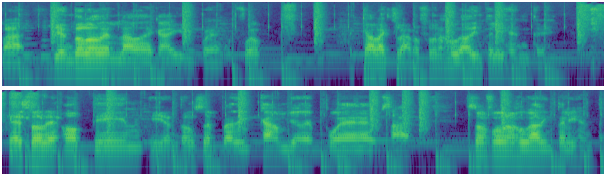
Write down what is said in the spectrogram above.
va, viéndolo del lado de Kyrie, pues fue, es que hablar claro, fue una jugada inteligente. Eso de opt-in y entonces pedir cambio después, ¿sabes? Eso fue una jugada inteligente.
